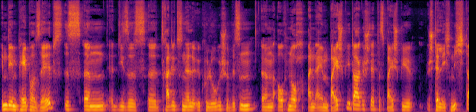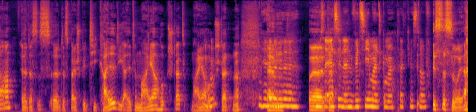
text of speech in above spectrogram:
In dem Paper selbst ist ähm, dieses äh, traditionelle ökologische Wissen ähm, auch noch an einem Beispiel dargestellt. Das Beispiel stelle ich nicht dar. Äh, das ist äh, das Beispiel Tikal, die alte Maya-Hauptstadt. Maya-Hauptstadt, mhm. ne? ähm, äh, der Erste, der einen Witz jemals gemacht hat, Christoph. Ist das so, ja?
